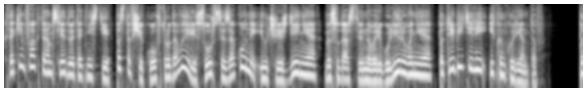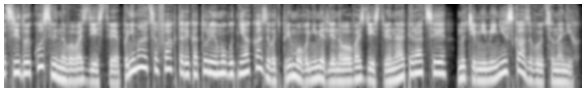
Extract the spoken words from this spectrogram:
К таким факторам следует отнести поставщиков, трудовые ресурсы, законы и учреждения, государственного регулирования, потребителей и конкурентов. Под средой косвенного воздействия понимаются факторы, которые могут не оказывать прямого немедленного воздействия на операции, но тем не менее сказываются на них.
